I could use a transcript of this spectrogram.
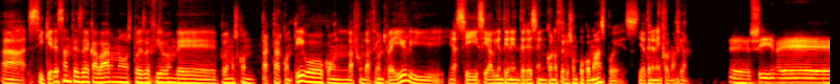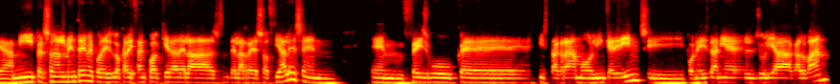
Ah, si quieres, antes de acabar, nos puedes decir dónde podemos contactar contigo, con la Fundación Reír, y, así, si alguien tiene interés en conoceros un poco más, pues ya tiene la información. Eh, sí, eh, a mí personalmente me podéis localizar en cualquiera de las, de las redes sociales, en, en Facebook, eh, Instagram o LinkedIn. Si ponéis Daniel Julia Galván,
